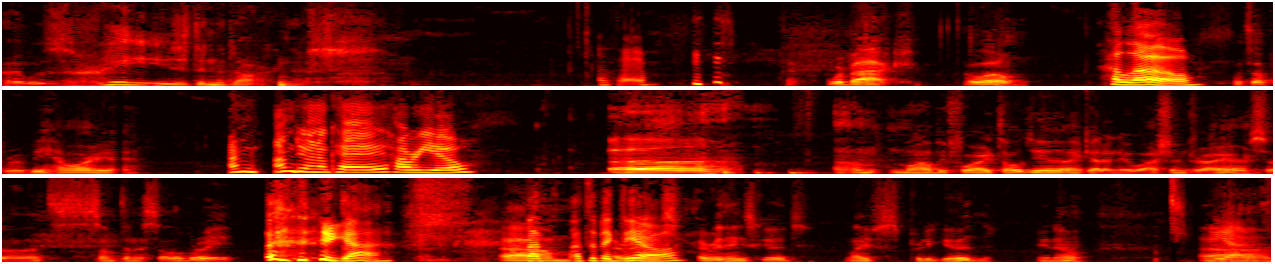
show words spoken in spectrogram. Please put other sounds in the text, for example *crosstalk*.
I was raised in the darkness. Okay. *laughs* We're back. Hello. Hello. What's up, Ruby? How are you? I'm I'm doing okay. How are you? Uh, um, well, before I told you, I got a new washer and dryer, so that's something to celebrate. *laughs* yeah. *laughs* Um, that's a big everything's- deal. Everything's good. Life's pretty good, you know. Um, Yes.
